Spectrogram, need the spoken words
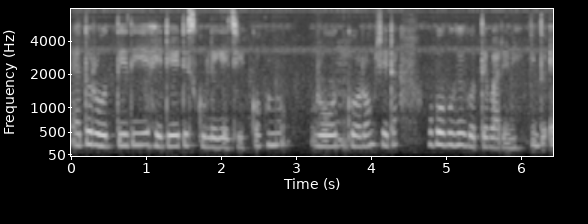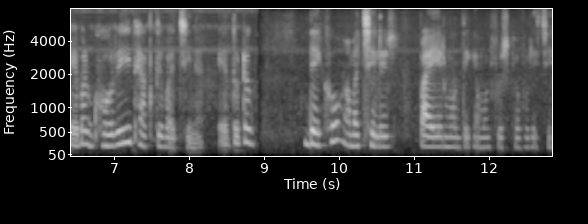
এত রোদ দিয়ে দিয়ে হেঁটে হেঁটে স্কুলে গেছি। কখনো রোদ, গরম সেটা উপভোগই করতে পারিনি। কিন্তু এবার ঘরেই থাকতে পারছি না। এতটা দেখো আমার ছেলের পায়ের মধ্যে কেমন ফুসকা পড়েছে।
